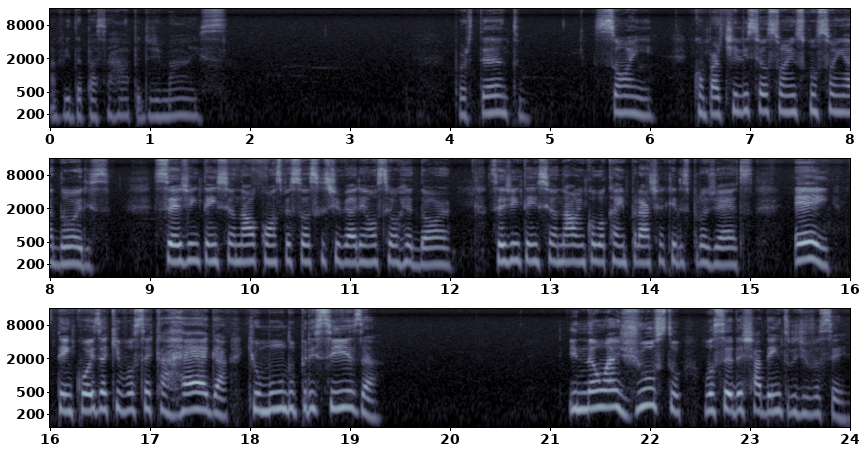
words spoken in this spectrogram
A vida passa rápido demais. Portanto, sonhe, compartilhe seus sonhos com sonhadores. Seja intencional com as pessoas que estiverem ao seu redor. Seja intencional em colocar em prática aqueles projetos. Ei, tem coisa que você carrega que o mundo precisa. E não é justo você deixar dentro de você.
